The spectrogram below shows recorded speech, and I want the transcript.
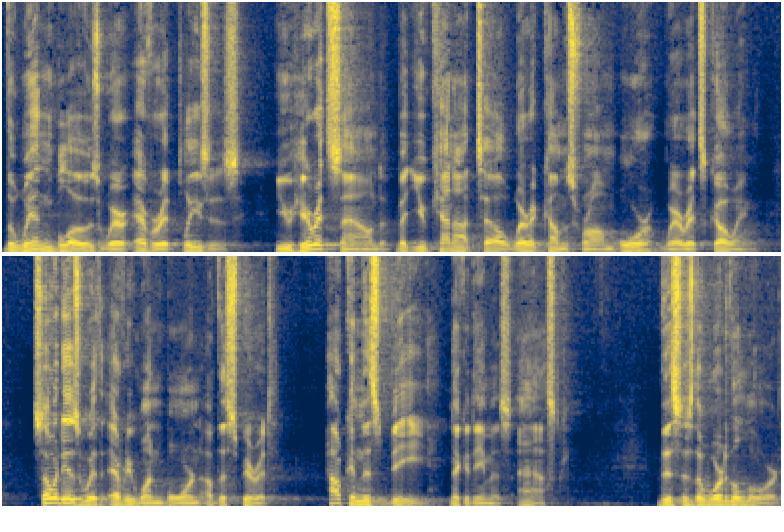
The wind blows wherever it pleases. You hear its sound, but you cannot tell where it comes from or where it's going. So it is with everyone born of the Spirit. How can this be? Nicodemus asked. This is the word of the Lord.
